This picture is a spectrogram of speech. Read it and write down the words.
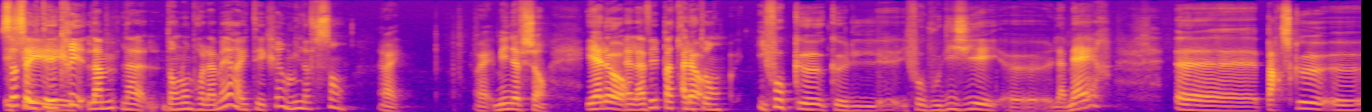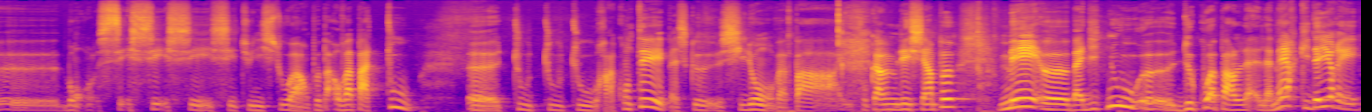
Ça, ça a été écrit, dans l'ombre la mer a été écrit en 1900. Ouais. ouais, 1900. Et alors, elle avait pas 30 ans. Il faut que, que, il faut que vous lisiez euh, La mer. Euh, parce que euh, bon, c'est une histoire. On peut pas, on va pas tout euh, tout, tout, tout raconter, parce que sinon, on va pas. Il faut quand même laisser un peu. Mais euh, bah, dites-nous euh, de quoi parle la, mère, qui d'ailleurs est,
